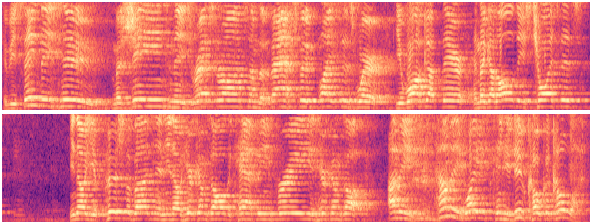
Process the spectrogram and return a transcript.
Have you seen these new machines in these restaurants, some of the fast food places where you walk up there and they got all these choices? You know, you push the button and you know, here comes all the caffeine free and here comes all. I mean, how many ways can you do Coca Cola?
